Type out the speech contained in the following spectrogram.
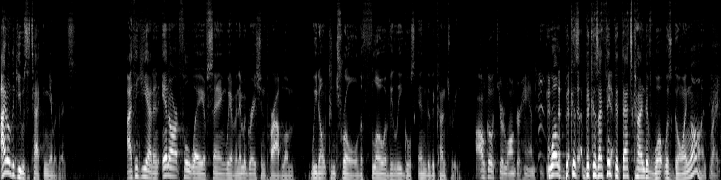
I don't think he was attacking immigrants. I think he had an inartful way of saying we have an immigration problem. We don't control the flow of illegals into the country. I'll go with your longer hand. Well, because because I think Yeah. that that's kind of what was going on. Right.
